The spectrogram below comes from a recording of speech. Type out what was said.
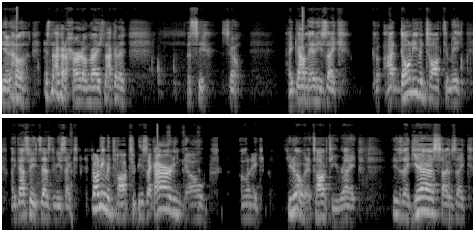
You know, it's not going to hurt him, right? It's not going to. Let's see. So I got him in. He's like, don't even talk to me. Like, that's what he says to me. He's like, don't even talk to me. He's like, I already know. I'm like, you know I'm going to talk to you, right? He's like, yes. I was like,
